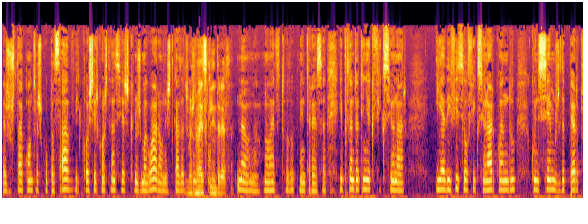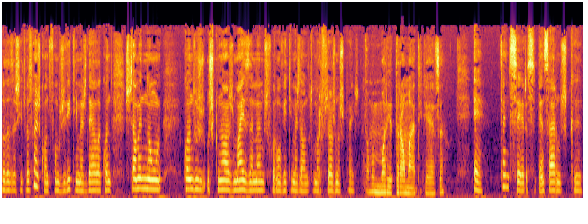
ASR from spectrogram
ajustar contas com o passado e com as circunstâncias que nos magoaram, neste caso a Mas não é isso que lhe interessa? Não, não, não é de todo o que me interessa. E, portanto, eu tinha que ficcionar. E é difícil ficcionar quando conhecemos de perto todas as situações, quando fomos vítimas dela, quando, especialmente não quando os, os que nós mais amamos foram vítimas dela. Estou-me a referir aos meus pais. É uma memória traumática essa? É, tem de ser. Se pensarmos que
